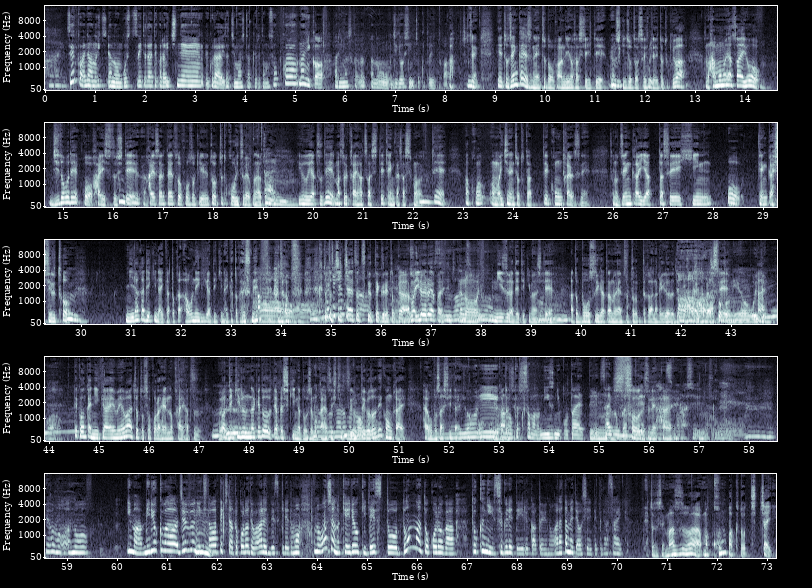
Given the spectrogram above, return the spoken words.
はい、前回ねあのあのご出演いただいてから1年ぐらい経ちましたけれどもそこから何かありますか？あの事業進捗というか。あそうですね、うん、えーと、前回ですねちょっとファンディングさせていて資金調達させていただいた時は、うん、あの葉物野菜を自動でこう排出して、排出されたやつを放送機入れるとちょっと効率が良くなるとい。うやつで、はい、まあ、それ開発させて展開させてもらって、うん、まあこまあ、1年ちょっと経って今回はですねその前回やった製品を展開してると、うん。ニラができないかとか青ネギができないかとかですね。あのちょっとちっちゃいやつ作ってくれとかまあいろいろやっぱりあのニーズが出てきましてあと防水型のやつとかなんかいろいろ出てきたりとかして。外に置いても、はい。で今回2回目はちょっとそこら辺の開発はできるんだけどやっぱり資金がどうしても開発必要ということで今回、はい、応募させていただいたよりあのお客様のニーズに応えて細分化して、そうですね。はい。素晴らしいですねいやもうあの今、魅力は十分に伝わってきたところではあるんですけれども、うん、この御社の計量機ですと、どんなところが特に優れているかというのを改めて教えてください。えっとですね、まずは、まあ、コンパクト、ちっちゃい。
